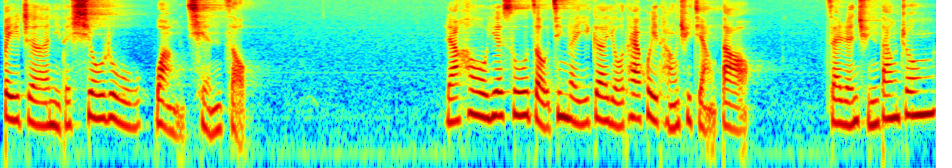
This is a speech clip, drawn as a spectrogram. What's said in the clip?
背着你的羞辱往前走。然后耶稣走进了一个犹太会堂去讲道，在人群当中。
